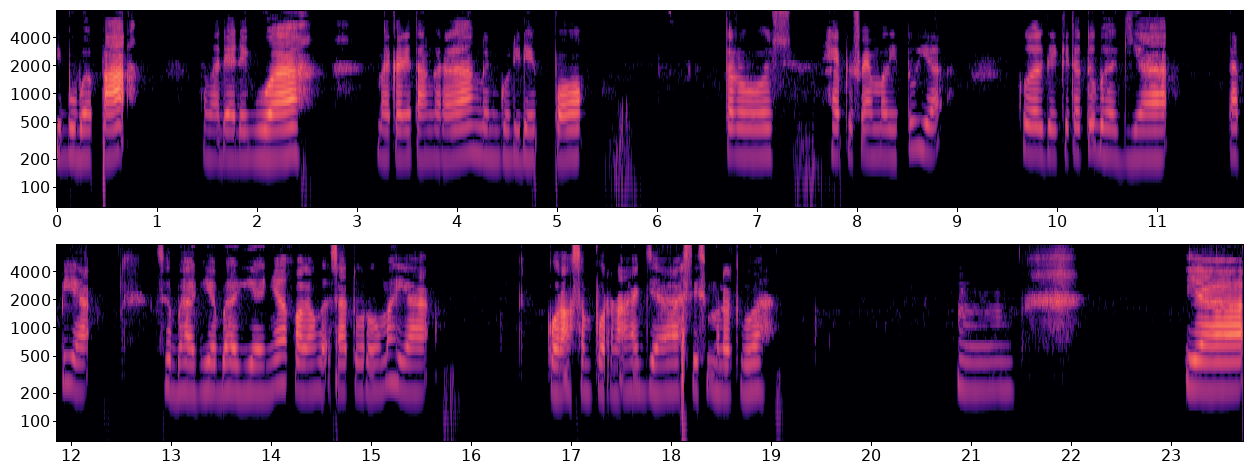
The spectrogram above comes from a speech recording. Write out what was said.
ibu bapak, sama adik-adik gue. Mereka di Tangerang dan gue di Depok. Terus happy family itu ya keluarga kita tuh bahagia. Tapi ya sebahagia bahagianya kalau nggak satu rumah ya kurang sempurna aja sih menurut gue hmm, ya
